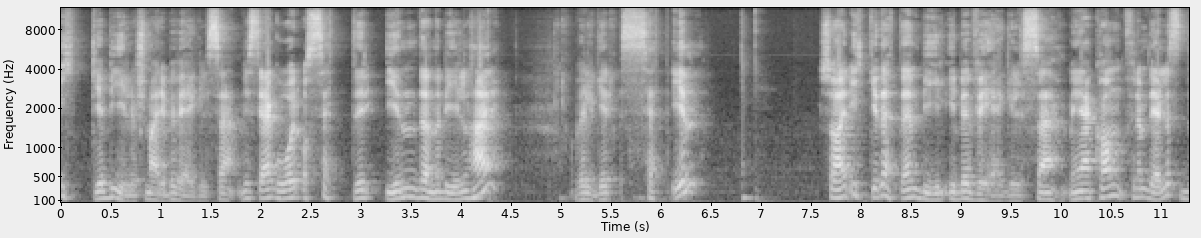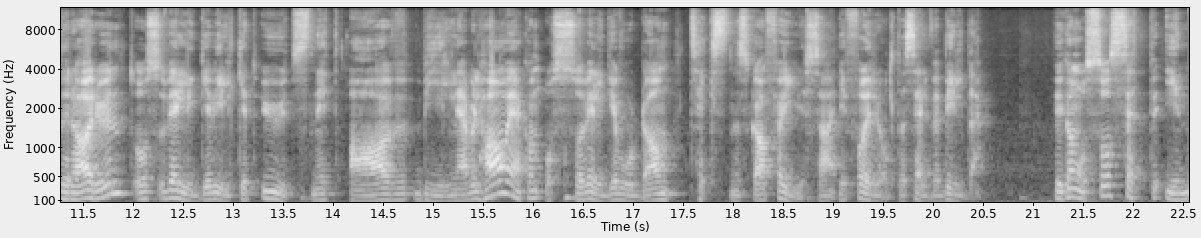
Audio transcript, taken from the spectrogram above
ikke biler som er i bevegelse. Hvis jeg går og setter inn denne bilen her, velger sett inn, så er ikke dette en bil i bevegelse, men jeg kan fremdeles dra rundt og velge hvilket utsnitt av bilen jeg vil ha, og jeg kan også velge hvordan teksten skal føye seg i forhold til selve bildet. Vi kan også sette inn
